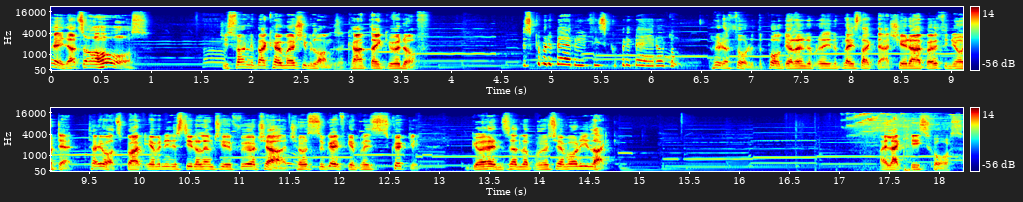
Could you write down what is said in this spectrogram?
Say, that's our horse. She's finally back home where she belongs. I can't thank you enough. Who'd have thought it? The poor girl ended up in a place like that. She and I are both in your debt. Tell you what, Sprat, you ever need to steal a limb to you for your charge? Hosts are great for getting places quickly. Go ahead and settle up with whichever one you like. I like this horse.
